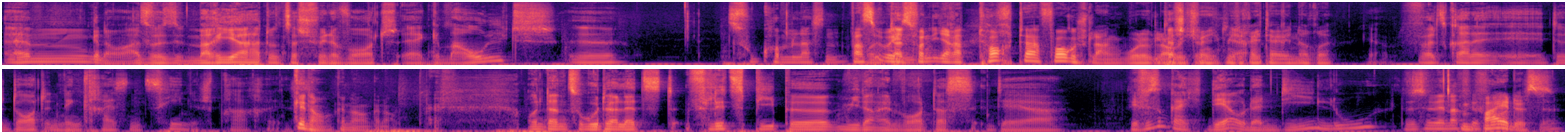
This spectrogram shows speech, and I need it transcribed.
Ähm, genau, also Maria hat uns das schöne Wort äh, gemault äh, zukommen lassen. Was übrigens dann- von ihrer Tochter vorgeschlagen wurde, glaube ich, wenn ich stimmt, mich ja. recht erinnere. Ja, weil es gerade äh, dort in den Kreisen Zähnesprache ist. Genau, genau, genau. Und dann zu guter Letzt Flitzpiepe, wieder ein Wort, das der, wir wissen gar nicht, der oder die Lu, wissen wir nach wie Beides, nicht, ne?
